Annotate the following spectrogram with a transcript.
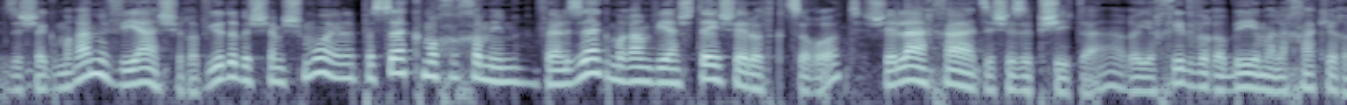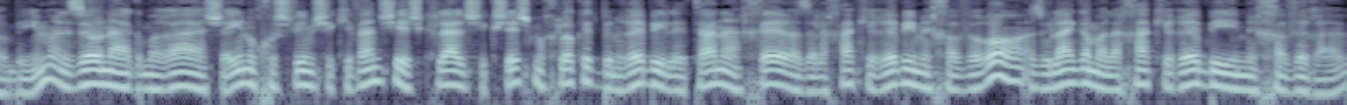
זה שהגמרא מביאה שרב יהודה בשם שמואל פסק כמו חכמים, ועל זה הגמרא מביאה שתי שאלות קצרות. שאלה אחת זה שזה פשיטה, הרי יחיד ורבי הם הלכה כרבים, על זה עונה הגמרא שהיינו חושבים שכיוון שיש כלל שכשיש מחלוקת בין רבי לתנא אחר, אז הלכה כרבי מחברו, אז אולי גם הלכה כרבי מחבריו,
